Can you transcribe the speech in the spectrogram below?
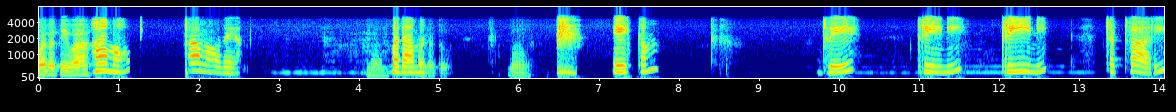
vadati va हा महो हा महोदय वदामि पठतु Hmm. एकं द्वे त्रीणि त्रीणि, चत्वारि,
